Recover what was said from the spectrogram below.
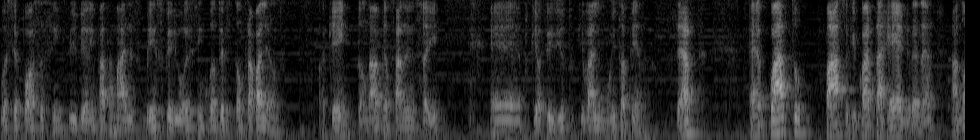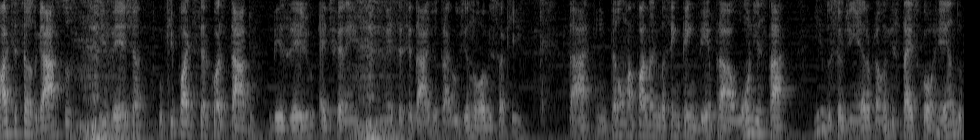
você possa sim viver em patamares bem superiores enquanto eles estão trabalhando, ok? Então dá uma pensada nisso aí, é, porque eu acredito que vale muito a pena, certo? É, quarto passo aqui, quarta regra, né? Anote seus gastos e veja o que pode ser cortado. Desejo é diferente de necessidade. Eu trago de novo isso aqui tá? Então, uma forma de você entender para onde está indo o seu dinheiro, para onde está escorrendo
